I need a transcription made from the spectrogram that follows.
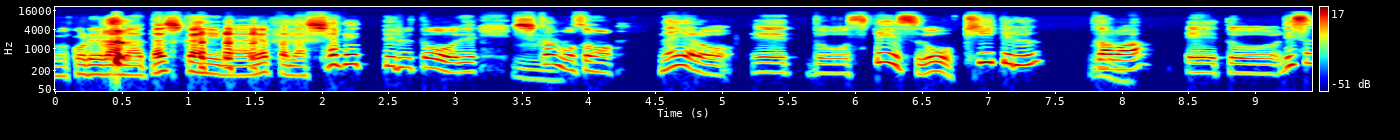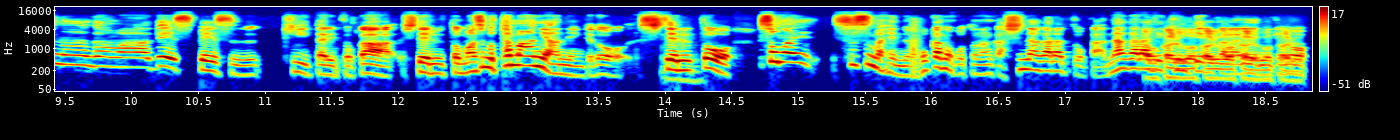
まあこれはな確かにな やっぱな喋ってるとでしかもその、なんやろえーっとスペースを聞いてる側、えーっとリスナー側でスペース聞いたりとかしてるとまあでもたまにあんねんけどしてると、そんなに進まへんのよ。他のことなんかしながらとかながらで聞いてるからあれやけど。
